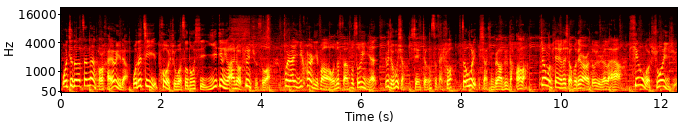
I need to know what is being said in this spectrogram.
我记得在那头还有一辆，我的记忆迫使我搜东西一定要按照顺序搜，啊不然一块地方我能反复搜一年。有脚步声，先整死再说。在屋里小心不要被打到了。这么偏远的小破店儿都有人来啊！听我说一句，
